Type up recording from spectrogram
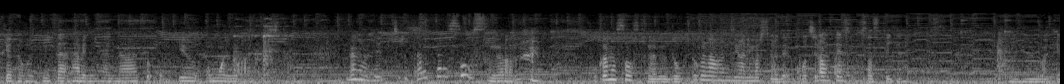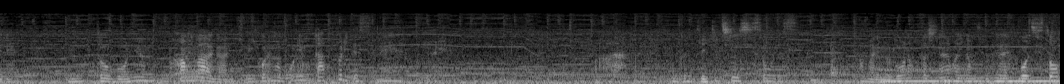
つけてみた食べてみたいなという思いもありました。なのでちょっとタルタルソースが他のソースと比べる独特な感じがありましたのでこちらの点数とさせていただきます。というわけでうんとボリュームハンバーガーですね。これもボリュームたっぷりですね。あー本当に撃沈しそうです。あまり無謀なことしない方がいいかもしれませんね。ご視聴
